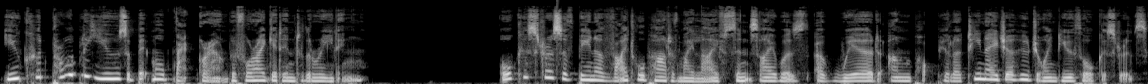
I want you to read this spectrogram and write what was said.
You could probably use a bit more background before I get into the reading. Orchestras have been a vital part of my life since I was a weird, unpopular teenager who joined youth orchestras.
